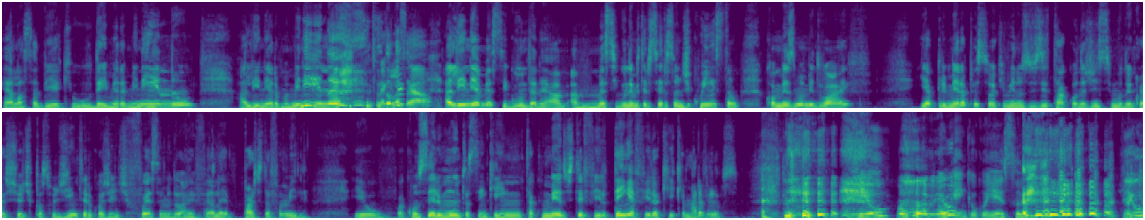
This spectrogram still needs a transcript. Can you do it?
ela sabia que o Dame era menino, a Aline era uma menina, tudo legal. sabe. A Aline é a minha segunda, né, a, a minha segunda e minha terceira são de Queenstown, com a mesma midwife, e a primeira pessoa que veio nos visitar quando a gente se mudou em Christchurch e passou o dia inteiro com a gente foi essa midwife. Ela é parte da família. Eu aconselho muito, assim, quem tá com medo de ter filho, tenha filho aqui, que é maravilhoso. Viu? Viu? Alguém que eu conheço. Viu?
